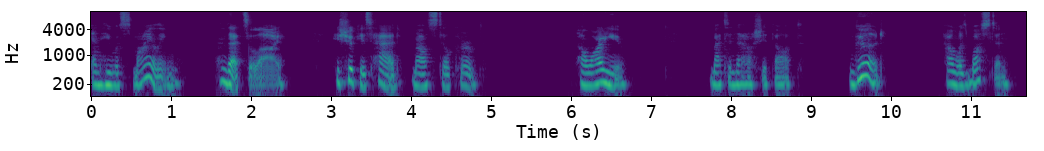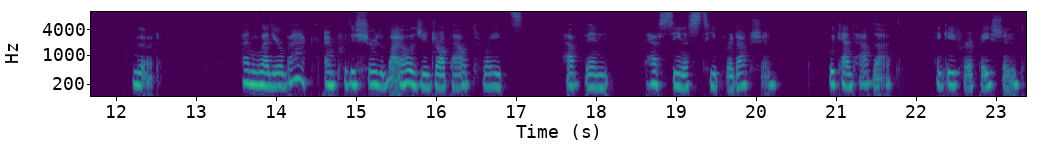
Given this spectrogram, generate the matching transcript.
and he was smiling. That's a lie. He shook his head, mouth still curved. How are you? Better now, she thought. Good. How was Boston? Good. I'm glad you're back. I'm pretty sure the biology dropout rates have been have seen a steep reduction. We can't have that. He gave her a patient,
